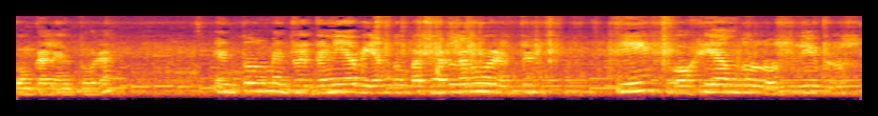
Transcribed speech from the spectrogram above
con calentura, entonces me entretenía viendo pasar la muerte y hojeando los libros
